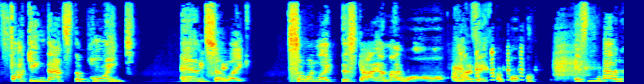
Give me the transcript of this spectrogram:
fucking, that's the point. And so, like, someone like this guy on my wall, on my Facebook wall, if he had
